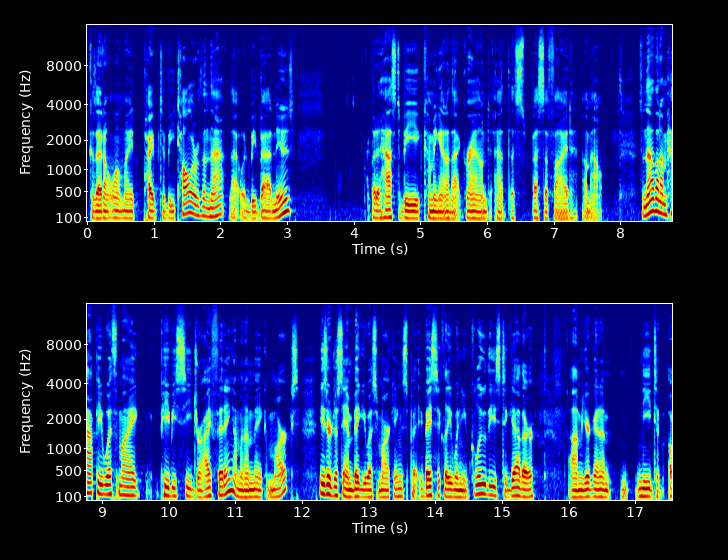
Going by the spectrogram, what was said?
because I don't want my pipe to be taller than that. That would be bad news. But it has to be coming out of that ground at the specified amount. So now that I'm happy with my PVC dry fitting, I'm going to make marks. These are just ambiguous markings, but basically when you glue these together, um, you're going to need to, uh,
